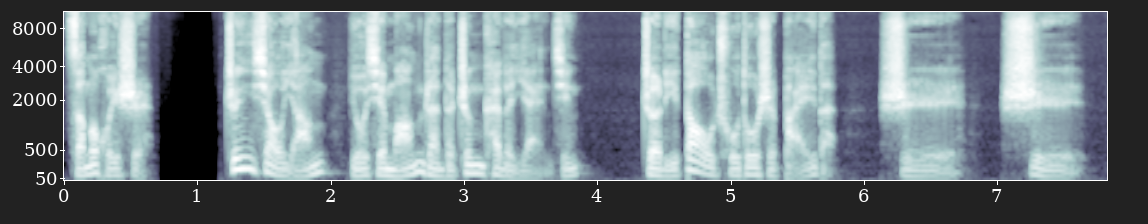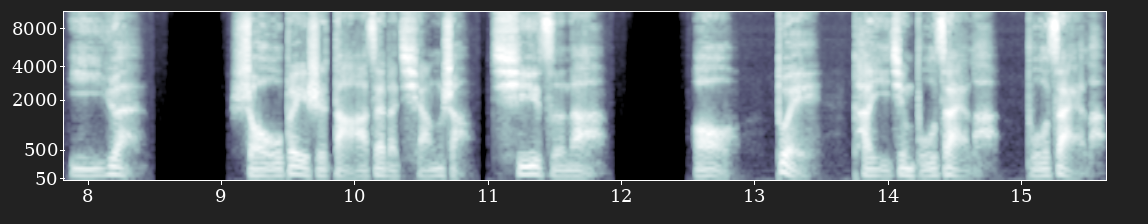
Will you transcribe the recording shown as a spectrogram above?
怎么回事？甄笑阳有些茫然的睁开了眼睛，这里到处都是白的，是是医院，手背是打在了墙上。妻子呢？哦，对，他已经不在了，不在了。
